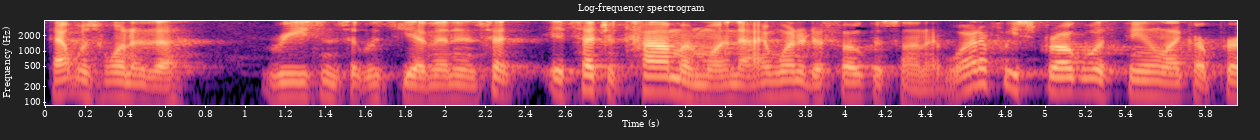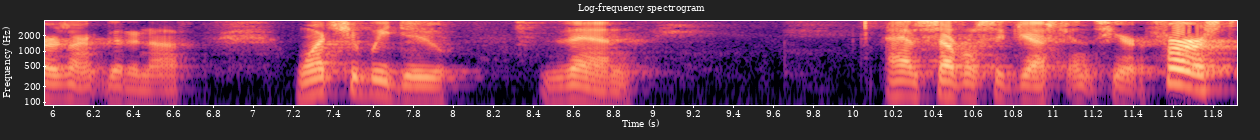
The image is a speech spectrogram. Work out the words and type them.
that was one of the reasons that was given, and it's such a common one that I wanted to focus on it. What if we struggle with feeling like our prayers aren't good enough? What should we do then? I have several suggestions here. First,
